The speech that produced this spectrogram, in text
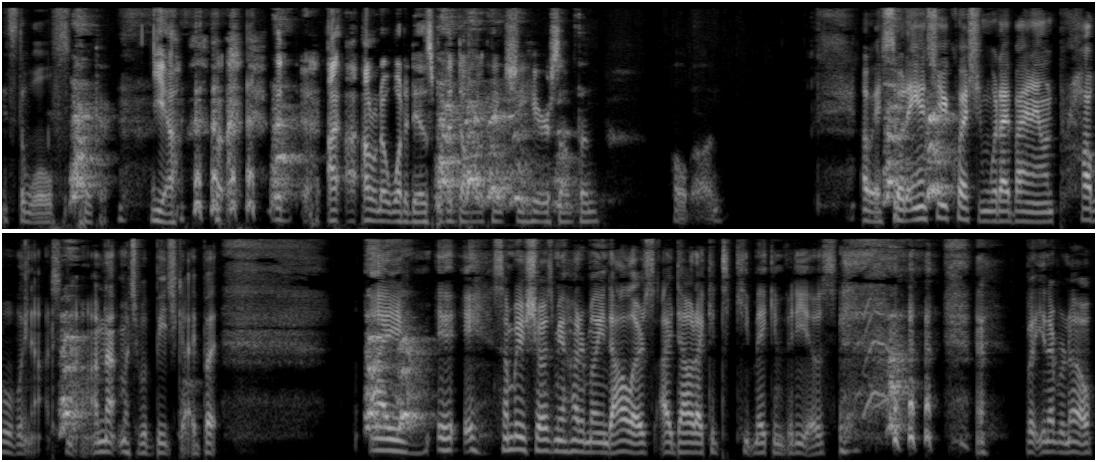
It's the wolves. Okay. Yeah. The- I I don't know what it is, but the dog thinks she hears something. Hold on. Okay, so to answer your question, would I buy an island? Probably not. No, I'm not much of a beach guy, but I somebody shows me a hundred million dollars, I doubt I could t- keep making videos. but you never know,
